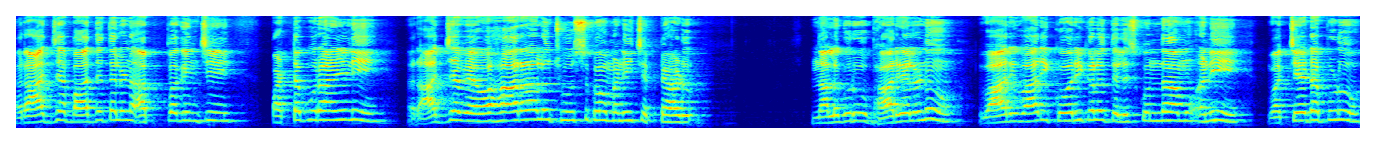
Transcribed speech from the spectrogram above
రాజ్య బాధ్యతలను అప్పగించి పట్టపురాణిని రాజ్య వ్యవహారాలు చూసుకోమని చెప్పాడు. నలుగురు భార్యలను వారి వారి కోరికలు తెలుసుకుందాము అని వచ్చేటప్పుడు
